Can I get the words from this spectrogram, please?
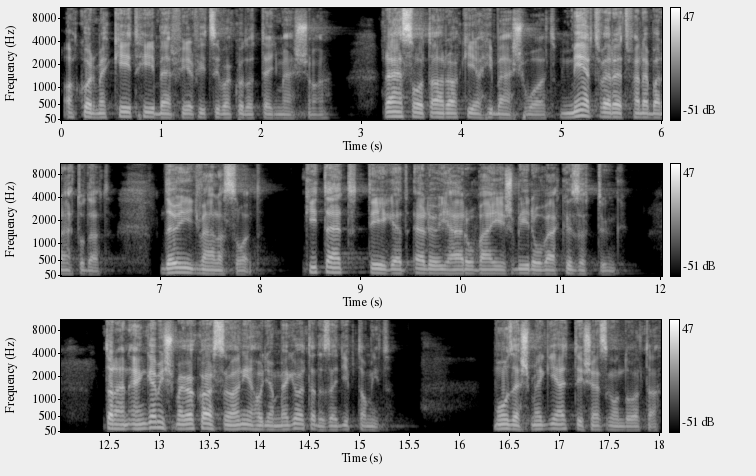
akkor meg két héber férfi civakodott egymással. Rászólt arra, aki a hibás volt. Miért vered fele barátodat? De ő így válaszolt. Kitett téged előjáróvá és bíróvá közöttünk. Talán engem is meg akarsz ölni, ahogyan megölted az egyiptomit? Mózes megijedt, és ezt gondolta.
